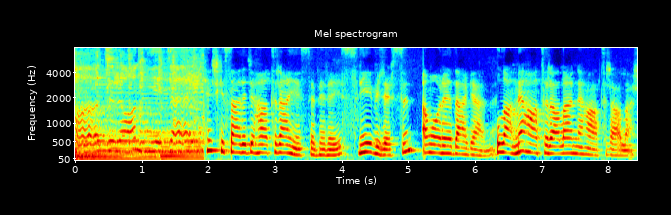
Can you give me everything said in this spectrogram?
Hatıran yeter Keşke sadece hatıran yetse be reis diyebilirsin ama oraya daha gelme. Ulan ne hatıralar ne hatıralar.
